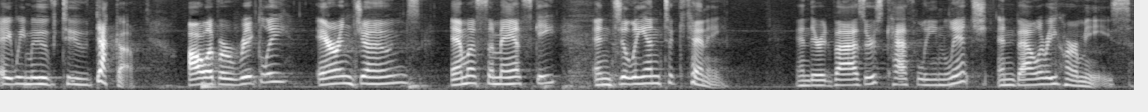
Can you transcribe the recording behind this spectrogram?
Okay, we move to DECA. Oliver Wrigley, Aaron Jones, Emma Samansky, and Jillian Tukenney, and their advisors, Kathleen Lynch and Valerie Hermes.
